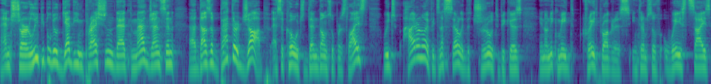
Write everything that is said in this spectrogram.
And surely people will get the impression that Matt Jansen uh, does a better job as a coach than Dom Super Sliced, which I don't know if it's necessarily the truth because, you know, Nick made great progress in terms of waist size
